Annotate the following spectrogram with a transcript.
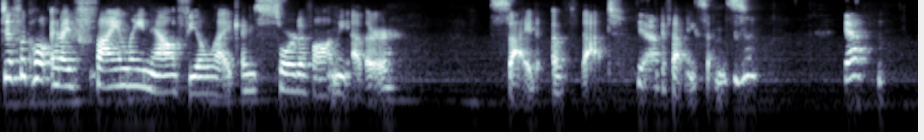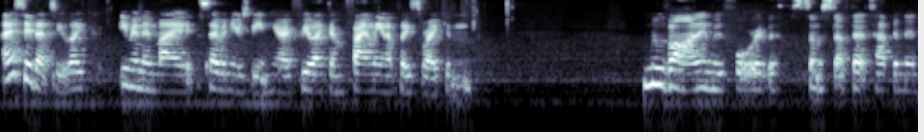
difficult and I finally now feel like I'm sort of on the other side of that, Yeah. if that makes sense. Mm-hmm. Yeah. I say that too. Like, even in my seven years being here, I feel like I'm finally in a place where I can move on and move forward with some stuff that's happened in,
